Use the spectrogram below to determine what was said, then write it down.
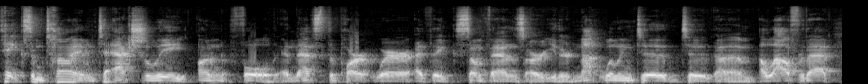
take some time to actually unfold. And that's the part where I think some fans are either not willing to to um, allow for that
